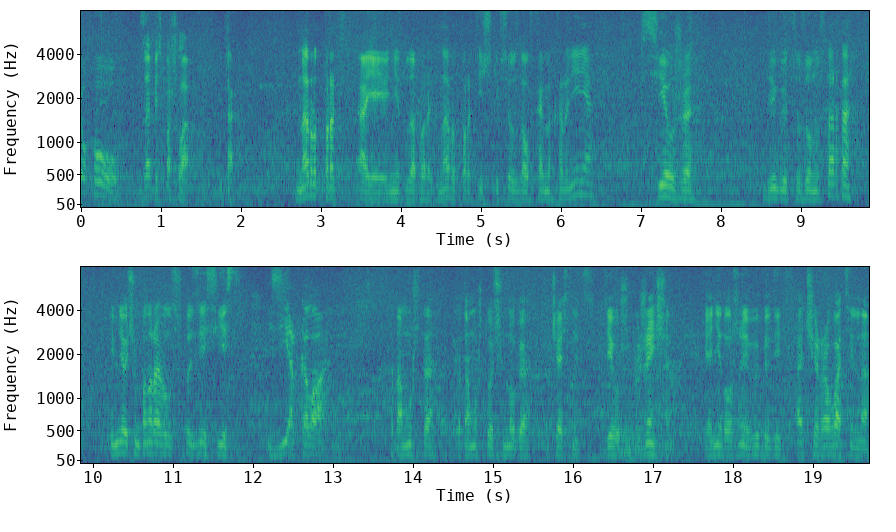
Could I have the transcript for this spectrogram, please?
Йоху! Запись пошла. Итак, народ, а, я не туда пора. Народ практически все сдал в камер хранения. Все уже двигаются в зону старта. И мне очень понравилось, что здесь есть зеркало. Потому что, потому что очень много участниц, девушек и женщин. И они должны выглядеть очаровательно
